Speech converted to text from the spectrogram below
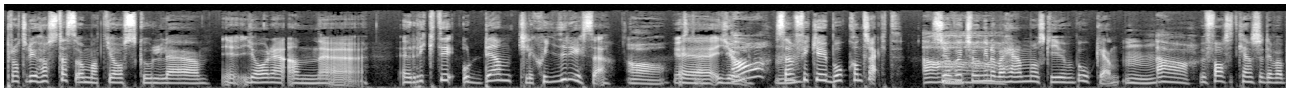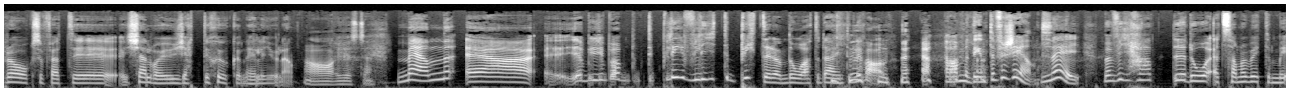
pratade i höstas om att jag skulle eh, göra en, eh, en riktigt ordentlig skidresa Ja, just det. eh, jul. Ja. Sen fick jag ju bokkontrakt. Så jag var ju tvungen att vara hemma och skriva boken. Mm. Ja. Med facit kanske det var bra också för att eh, Kjell var ju jättesjuk under hela julen. Ja, just det. Men eh, jag, jag, bara- det blev lite bitter ändå att det där inte blev av. ja men det är inte för sent. Nej, men vi hade då ett samarbete med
